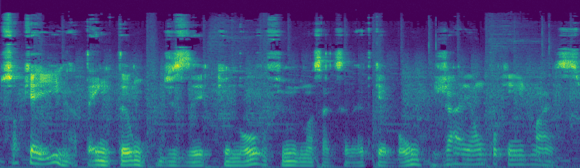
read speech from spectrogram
Só que aí, até então, dizer que o novo filme do Massacre Elétrica é bom já é um pouquinho demais.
